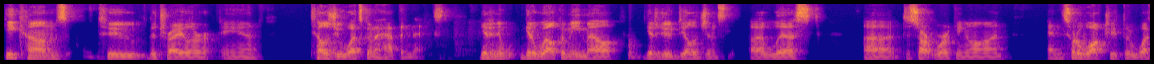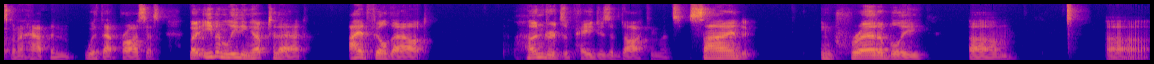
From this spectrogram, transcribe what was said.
he comes to the trailer and tells you what's going to happen next. Get a get a welcome email, get a due diligence uh, list uh, to start working on, and sort of walk you through what's going to happen with that process. But even leading up to that, I had filled out hundreds of pages of documents, signed incredibly um, uh,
